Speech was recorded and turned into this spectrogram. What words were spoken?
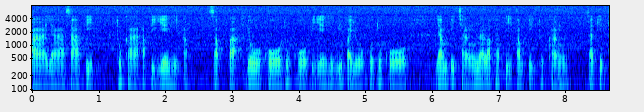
ปายาสาปิทุกขาอปิเยหิอสัปปะโยโคทุกโขปิเยหิวิปโยโคทุกโขยัมปิฉังนรพติตัมปิทุกขังสักกิเต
